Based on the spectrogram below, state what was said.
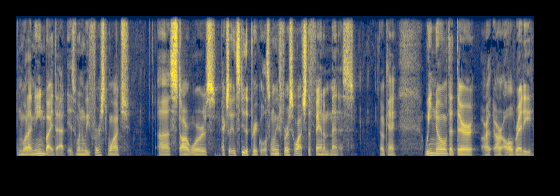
And what I mean by that is when we first watch uh, Star Wars. Actually, let's do the prequels. When we first watch The Phantom Menace, okay, we know that there are, are already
